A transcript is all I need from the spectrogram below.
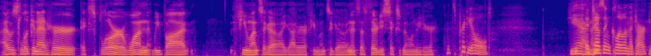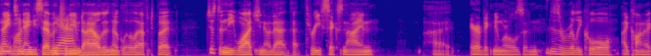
I was looking at her Explorer one that we bought a few months ago. I got her a few months ago, and it's a 36 millimeter. It's pretty old. Yeah, It nin- doesn't glow in the dark 1997 Yeah. tritium dial. There's no glow left, but just a neat watch. You know that that 369 uh, Arabic numerals, and this is a really cool, iconic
